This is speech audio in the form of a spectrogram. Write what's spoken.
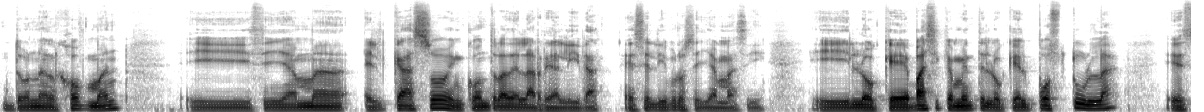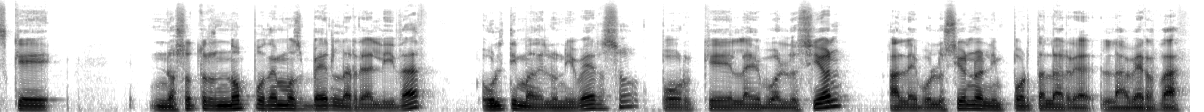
Donald Hoffman y se llama El caso en contra de la realidad. Ese libro se llama así. Y lo que básicamente lo que él postula es que nosotros no podemos ver la realidad última del universo porque la evolución, a la evolución no le importa la, la verdad,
